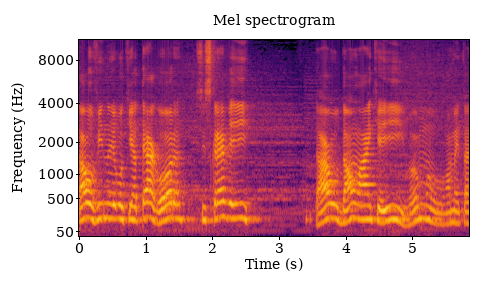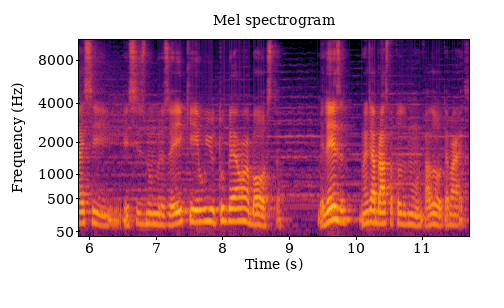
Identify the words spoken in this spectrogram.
tá ouvindo eu aqui até agora, se inscreve aí. Dá, dá um like aí, vamos aumentar esse, esses números aí que o YouTube é uma bosta. Beleza? Um grande abraço para todo mundo. Falou, até mais.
